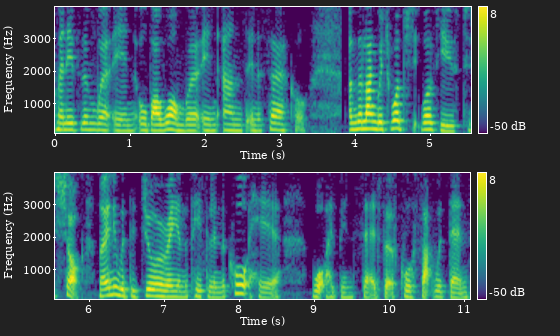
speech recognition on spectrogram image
Many of them were in, or by one, were in Anne's inner circle. And the language was, was used to shock not only with the jury and the people in the court hear what had been said, but of course that would then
